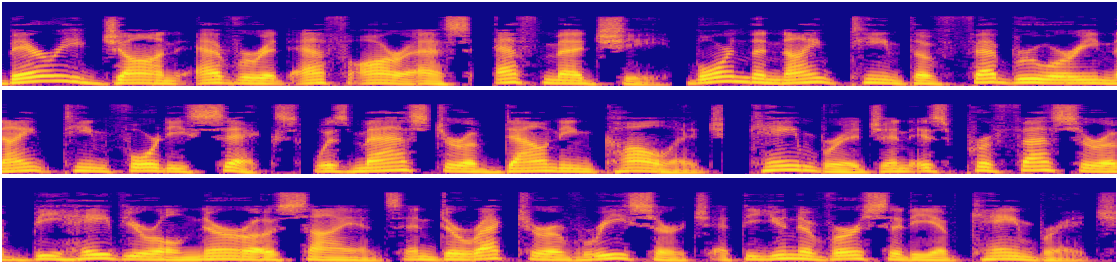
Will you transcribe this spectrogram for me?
Barry John Everitt FRS, FMedSci born 19 February 1946 was Master of Downing College, Cambridge and is Professor of Behavioural Neuroscience and Director of Research at the University of Cambridge.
